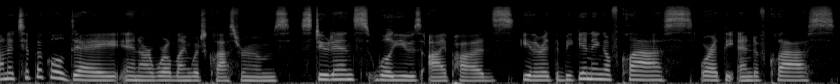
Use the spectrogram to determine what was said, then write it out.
On a typical day in our world language classrooms, students will use iPods either at the beginning of class or at the end of class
